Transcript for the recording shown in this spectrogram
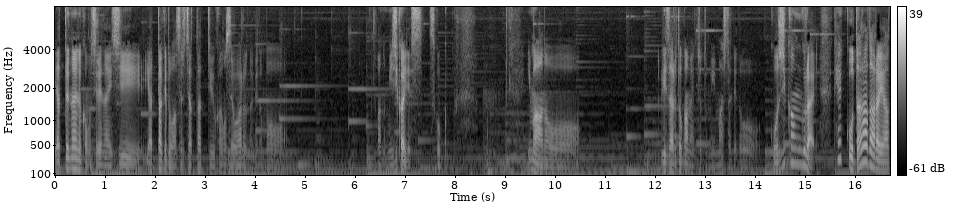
やってないのかもしれないし、やったけど忘れちゃったっていう可能性はあるんだけども、あの、短いです。すごく。うん、今、あのー、リザルト画面ちょっと見ましたけど、5時間ぐらい。結構ダラダラやっ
